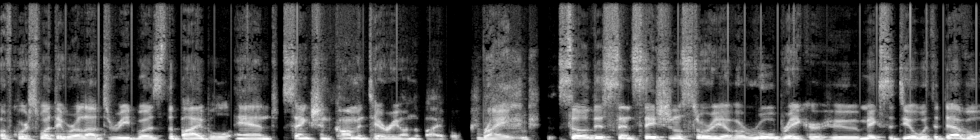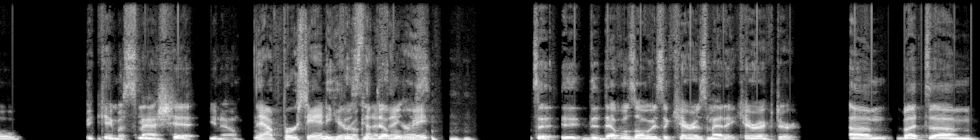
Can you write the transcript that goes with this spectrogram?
of course, what they were allowed to read was the Bible and sanctioned commentary on the Bible. Right. So this sensational story of a rule breaker who makes a deal with the devil became a smash hit. You know, Yeah, first anti-hero kind of thing, right? it's a, it, the devil's always a charismatic character. Um, but um,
